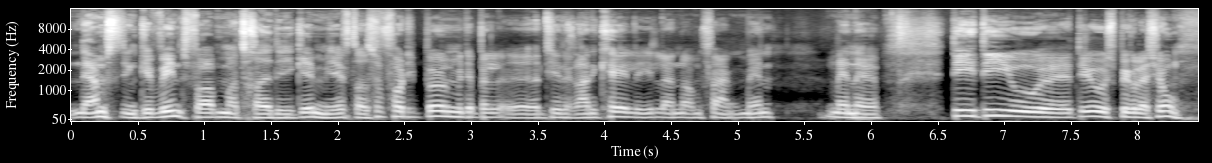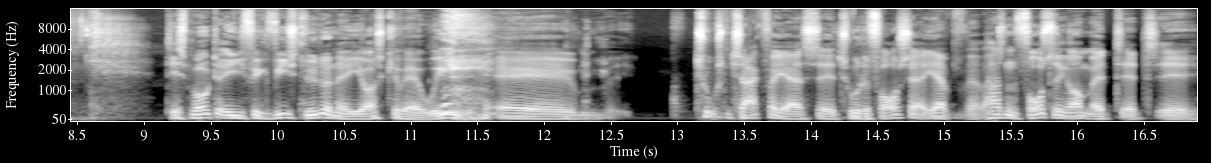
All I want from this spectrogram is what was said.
nærmest en gevinst for dem at træde det igennem i efter, og så får de bøvl med det, øh, de radikale i et eller andet omfang, men men øh, det, det, er jo, øh, det er jo spekulation. Det er smukt, at I fik vist lytterne, at I også kan være uenige. øh, tusind tak for jeres uh, tour de force Jeg har sådan en forestilling om, at, at uh, det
